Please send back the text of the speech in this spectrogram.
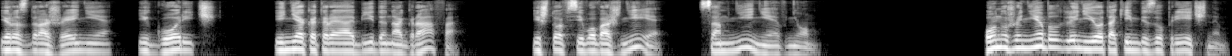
и раздражение, и горечь, и некоторая обида на графа, и что всего важнее, сомнение в нем. Он уже не был для нее таким безупречным,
